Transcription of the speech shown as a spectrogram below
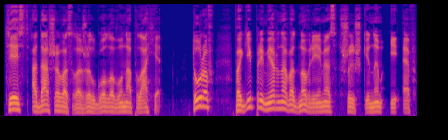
Тесть Адашева сложил голову на плахе. Туров погиб примерно в одно время с Шишкиным и Ф.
